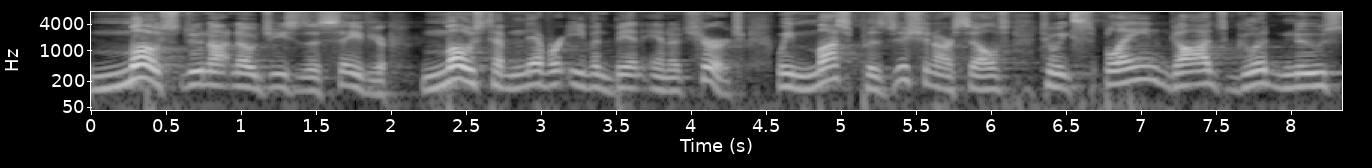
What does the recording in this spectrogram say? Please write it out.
Most do not know Jesus as Savior. Most have never even been in a church. We must position ourselves to explain God's good news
